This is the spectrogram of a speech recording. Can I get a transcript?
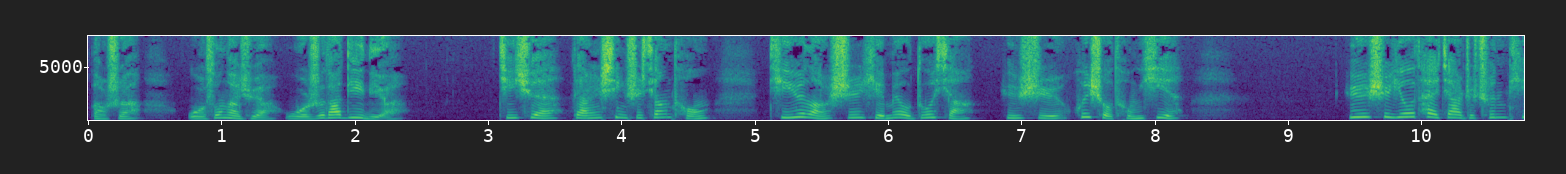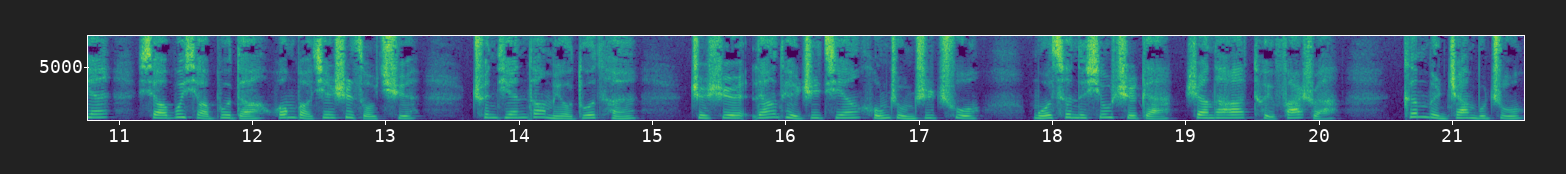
老师，我送他去，我是他弟弟。”的确，两人姓氏相同。体育老师也没有多想。于是挥手同意。于是优太驾着春天，小步小步的往保健室走去。春天倒没有多疼，只是两腿之间红肿之处，磨蹭的羞耻感让他腿发软，根本站不住。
